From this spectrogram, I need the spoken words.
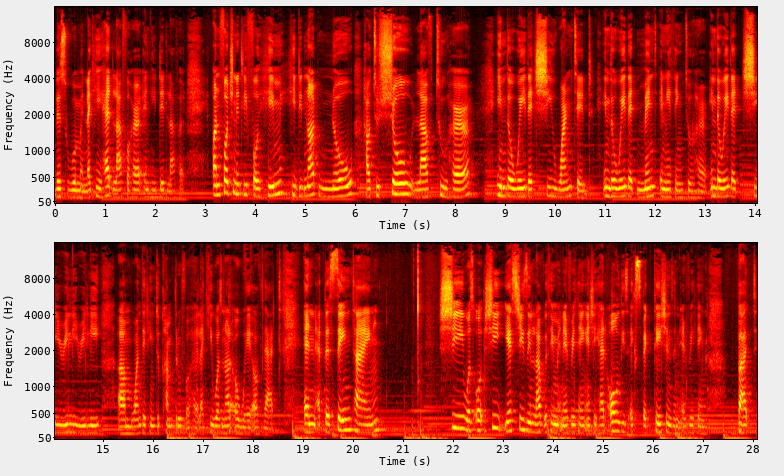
this woman. Like he had love for her and he did love her. Unfortunately for him, he did not know how to show love to her in the way that she wanted in the way that meant anything to her, in the way that she really, really um, wanted him to come through for her. Like he was not aware of that. And at the same time, she was she yes she's in love with him and everything and she had all these expectations and everything but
